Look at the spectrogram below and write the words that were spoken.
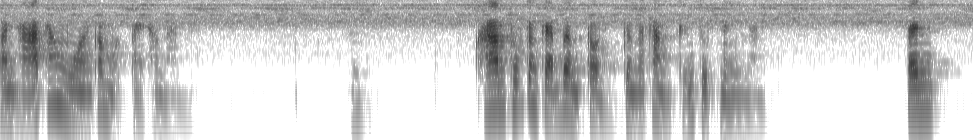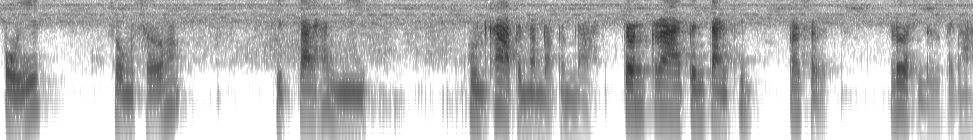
ปัญหาทั้งมวลก็หมดไปเท่านั้นความทุกข์ตั้งแต่เบื้องต้นจนกระทั่งถึงจุดนี้นั้น เป็นปุ๋ยส่งเสริมจิตใจให้มี คุณค่าเป็นลำดับลำดา จนกลายเป็นใจที่ประเสริฐเลิศเลอไปได้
